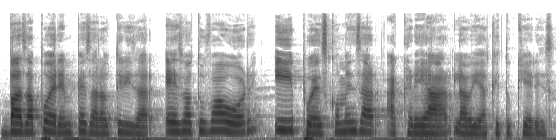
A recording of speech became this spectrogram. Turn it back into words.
vas a poder empezar a utilizar eso a tu favor y puedes comenzar a crear la vida que tú quieres.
